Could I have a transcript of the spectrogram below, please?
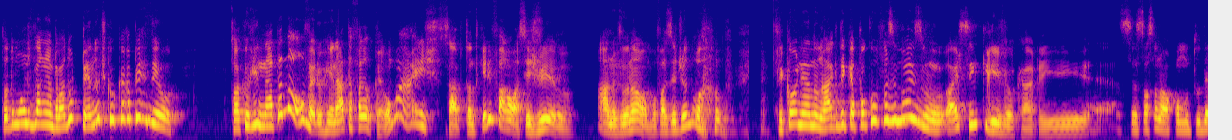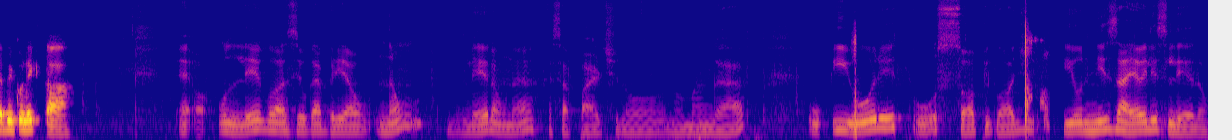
Todo mundo vai lembrar do pênalti que o cara perdeu. Só que o Renata não, velho. O Renata fala, eu quero mais, sabe? Tanto que ele fala, ó, vocês viram? Ah, não viu não? Vou fazer de novo. Fica olhando lá que daqui a pouco eu vou fazer mais um. Eu acho isso incrível, cara. E é sensacional como tudo é bem conectar. É, ó, o Legolas e o Gabriel não leram, né, essa parte no, no mangá. O Yuri, o Usopp God e o Nisael eles leram.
